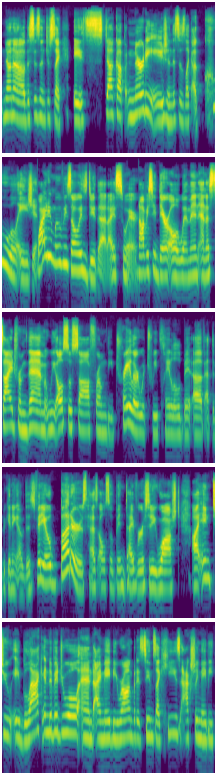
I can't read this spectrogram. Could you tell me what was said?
no, no, this isn't just like a stuck-up nerdy Asian. This is like a cool Asian. Why do movies always do that? I swear. And obviously, they're all women. And aside from them, we also saw from the trailer, which we played a little bit of at the beginning of this video, Butters has also been diversity washed uh, into a black individual. And I may be wrong, but it seems like he's actually maybe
